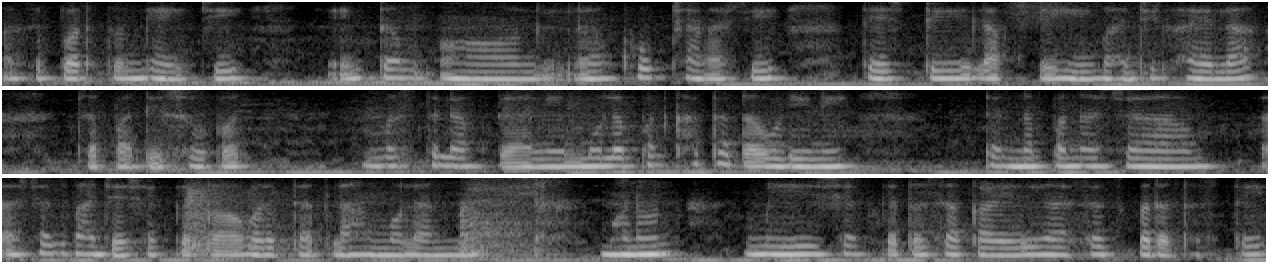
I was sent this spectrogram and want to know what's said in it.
असं परतून घ्यायची. एकदम खूप छान अशी टेस्टी लागते ही भाजी खायला चपातीसोबत. मस्त लागते आणि मुलं पण खातात आवडीने. त्यांना पण अशा अशाच भाज्या शक्यतो आवडतात लहान मुलांना. म्हणून मी शक्यतो सकाळी असंच करत असते.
